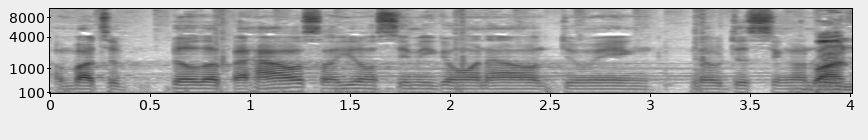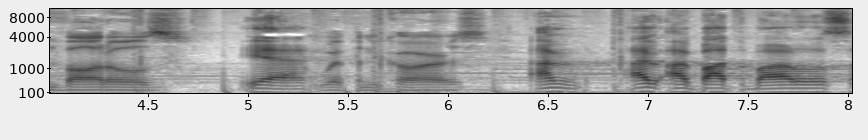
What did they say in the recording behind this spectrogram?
I'm about to build up a house. You don't see me going out doing no dissing on. Buying bottles, yeah, whipping cars. I'm. I, I bought the bottles.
